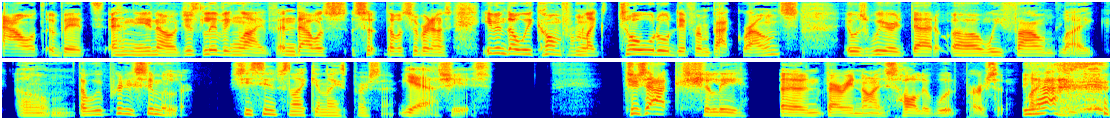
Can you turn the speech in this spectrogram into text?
out a bit, and you know, just living life, and that was that was super nice. Even though we come from like total different backgrounds, it was weird that uh, we found like um that we're pretty similar. She seems like a nice person. Yeah, she is. She's actually a very nice Hollywood person. Like, yeah.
